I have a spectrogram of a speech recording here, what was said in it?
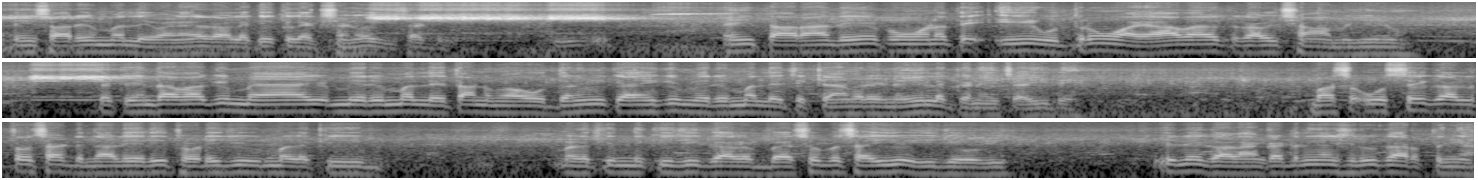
ਅਸੀਂ ਸਾਰੇ ਮਹੱਲੇ ਵਾਲਿਆਂ ਨਾਲ ਰਲ ਕੇ ਕਲੈਕਸ਼ਨ ਹੋਈ ਸਾਡੀ। ਠੀਕ ਹੈ। ਅਸੀਂ ਤਾਰਾਂ ਦੇ ਪਾਉਣ ਤੇ ਇਹ ਉਧਰੋਂ ਆਇਆ ਵਾ ਕੱਲ ਸ਼ਾਮ ਜੀ ਨੂੰ। ਤੇ ਕਹਿੰਦਾ ਵਾ ਕਿ ਮੈਂ ਮੇਰੇ ਮਹੱਲੇ ਤੁਹਾਨੂੰ ਮੈਂ ਉਦੋਂ ਵੀ ਕਿਹਾ ਸੀ ਕਿ ਮੇਰੇ ਮਹੱਲੇ 'ਚ ਕੈਮਰੇ ਨਹੀਂ ਲੱਗਣੇ ਚਾਹੀਦੇ। ਬਸ ਉਸੇ ਗੱਲ ਤੋਂ ਸਾਡੇ ਨਾਲ ਇਹਦੀ ਥੋੜੀ ਜਿਹੀ ਮਤਲਬ ਕਿ ਮਤਲਬ ਕਿ ਨਿੱਕੀ ਜੀ ਗੱਲ ਬੈਸੋ ਬਸਾਈ ਹੋਈ ਜੋ ਵੀ। ਇਹਨੇ ਗਾਲਾਂ ਕੱਢਣੀਆਂ ਸ਼ੁਰੂ ਕਰਤੀਆਂ।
